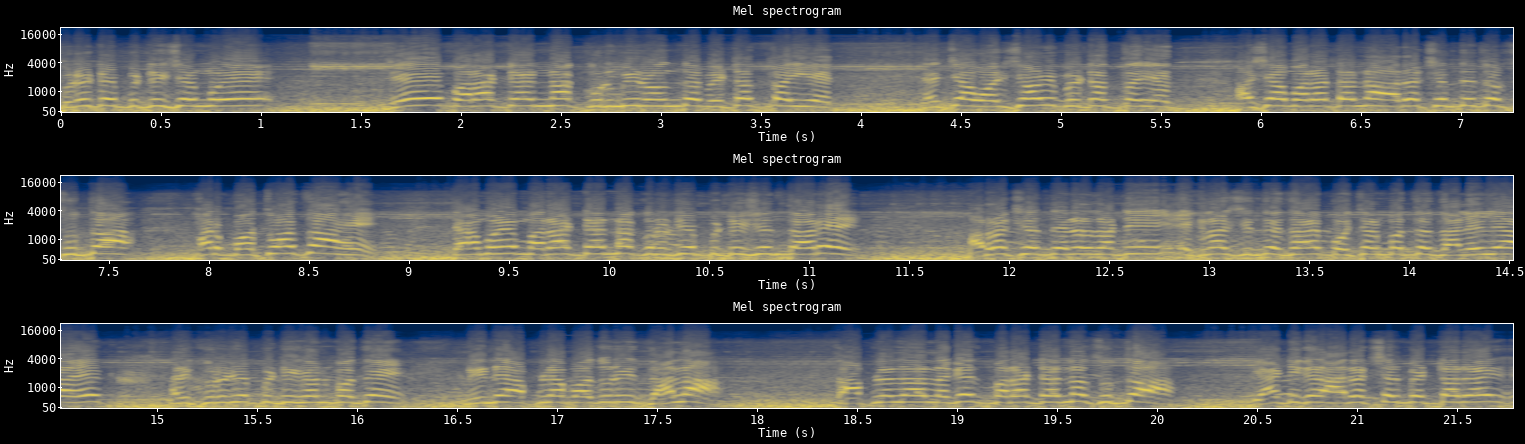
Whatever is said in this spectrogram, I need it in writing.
क्युरेटिव्ह पिटिशनमुळे जे मराठ्यांना कुर्मी नोंद भेटत नाही आहेत त्यांच्या वंशावळी भेटत नाही आहेत अशा मराठ्यांना आरक्षण देणं सुद्धा फार महत्त्वाचं आहे. त्यामुळे मराठ्यांना क्युरेटिव्ह पिटिशनद्वारे आरक्षण देण्यासाठी एकनाथ शिंदे साहेब वचनबद्ध झालेले आहेत आणि क्युरेटिव्ह पिटिशनमध्ये निर्णय आपल्या बाजूने झाला. तर आपल्याला लगेच मराठ्यांना सुद्धा या ठिकाणी आरक्षण भेटणार आहे.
